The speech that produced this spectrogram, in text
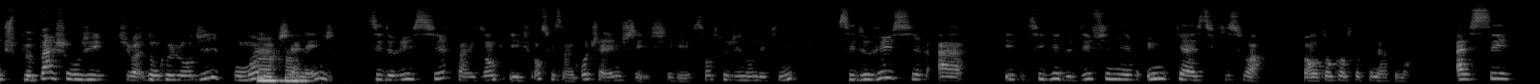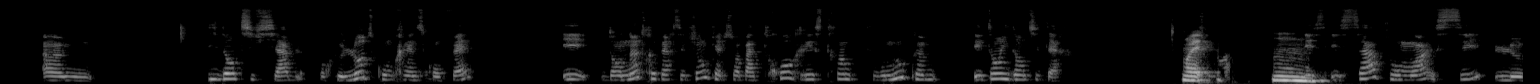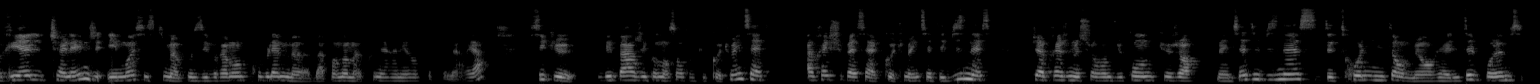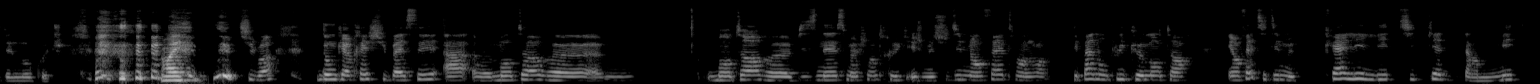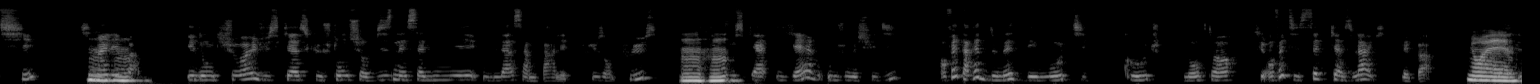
je peux pas changer, tu vois. Donc aujourd'hui, pour moi, le mmh challenge, c'est de réussir, par exemple, et je pense que c'est un gros challenge chez, les centres génons définis, c'est de réussir à essayer de définir une case qui soit, en tant qu'entrepreneur du moins, assez identifiable pour que l'autre comprenne ce qu'on fait et dans notre perception qu'elle soit pas trop restreinte pour nous comme étant identitaire. Ouais. Mmh. Et, ça, pour moi, c'est le réel challenge. Et moi, c'est ce qui m'a posé vraiment problème bah, pendant ma première année d'entrepreneuriat. C'est que, au départ, j'ai commencé en tant que coach mindset. Après, je suis passée à coach mindset et business. Puis après, je me suis rendu compte que, genre, mindset et business, c'était trop limitant. Mais en réalité, le problème, c'était le mot coach. Ouais. tu vois? Donc après, je suis passée à euh, mentor. Euh, mentor business machin truc et je me suis dit mais en fait genre t'es pas non plus que mentor et en fait, c'était me caler l'étiquette d'un métier qui m'allait mmh pas. Et donc, tu vois, jusqu'à ce que je tombe sur business aligné, où là, ça me parlait de plus en plus. Mmh jusqu'à hier, où je me suis dit, en fait, arrête de mettre des mots type coach, mentor. Parce qu'en fait, c'est cette case-là qui te plaît pas. Ouais.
